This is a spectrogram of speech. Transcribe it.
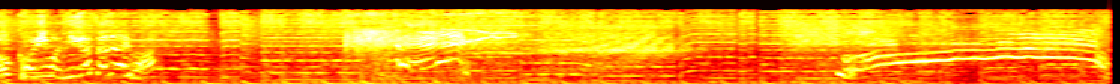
残りも逃がさないわ。えいうわー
